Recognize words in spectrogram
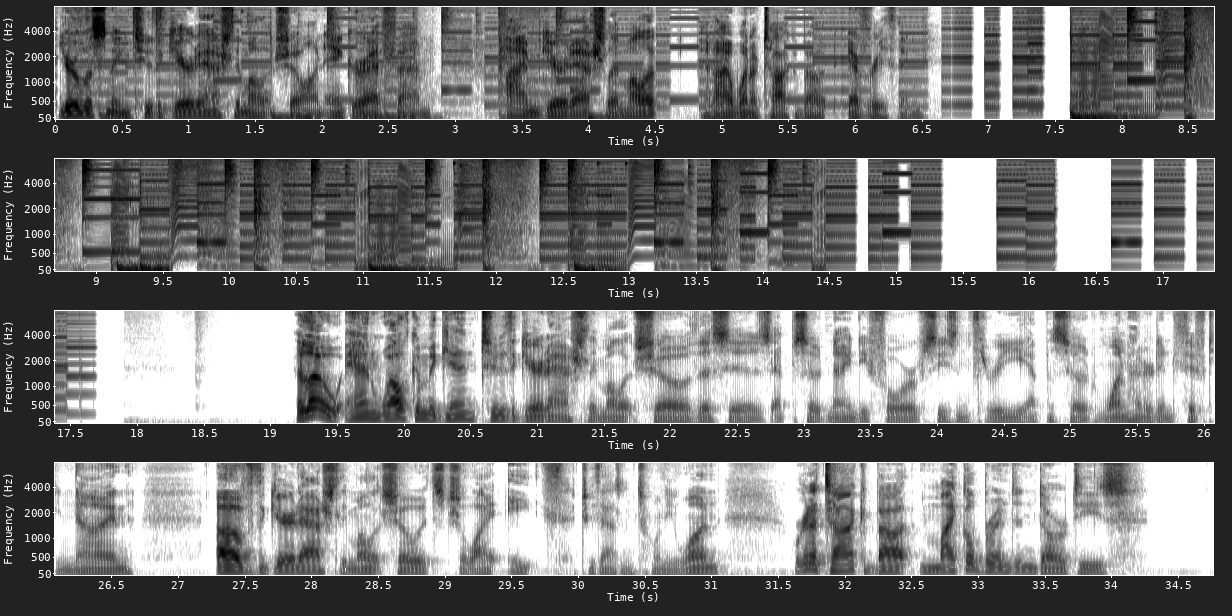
You're listening to the Garrett Ashley Mullet Show on Anchor FM. I'm Garrett Ashley Mullet, and I want to talk about everything. Hello, and welcome again to the Garrett Ashley Mullet Show. This is episode 94 of season 3, episode 159 of the Garrett Ashley Mullet Show. It's July 8th, 2021. We're going to talk about Michael Brendan Dougherty's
